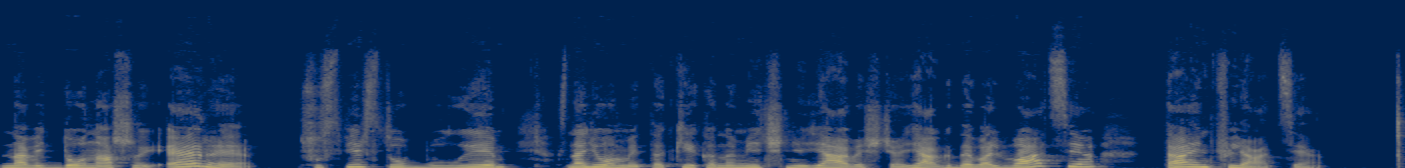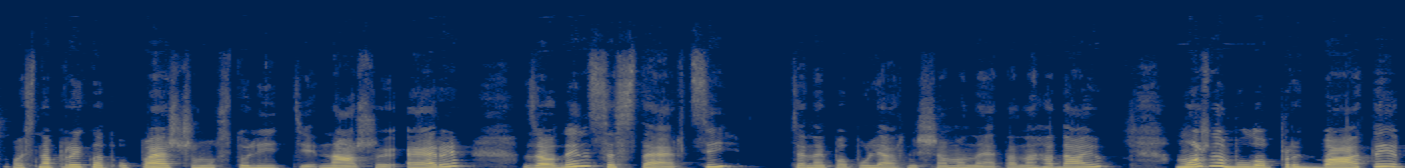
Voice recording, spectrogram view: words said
навіть до нашої ери суспільству були знайомі такі економічні явища, як девальвація та інфляція. Ось, наприклад, у першому столітті нашої ери за один сестерцій, це найпопулярніша монета, нагадаю, можна було придбати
